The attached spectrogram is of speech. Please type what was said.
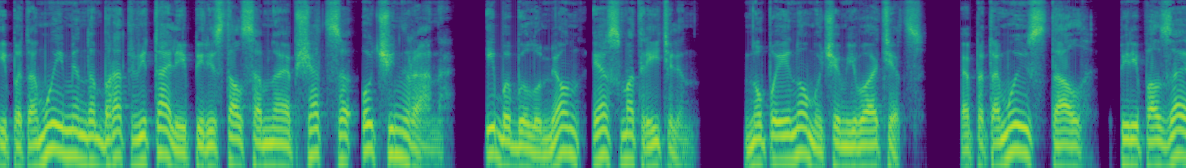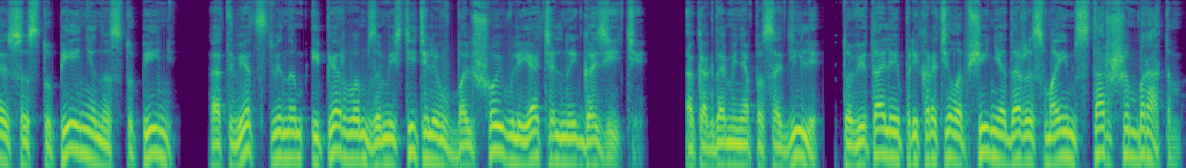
И потому именно брат Виталий перестал со мной общаться очень рано, ибо был умен и осмотрителен, но по-иному, чем его отец, а потому и стал переползая со ступени на ступень, ответственным и первым заместителем в большой влиятельной газете. А когда меня посадили, то Виталий прекратил общение даже с моим старшим братом,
